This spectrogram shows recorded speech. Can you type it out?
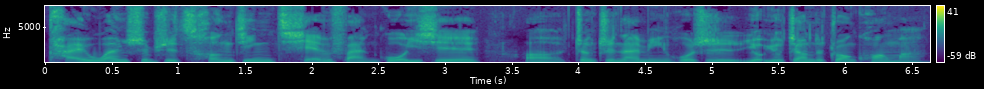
台湾是不是曾经遣返过一些啊、呃、政治难民，或是有有这样的状况吗？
